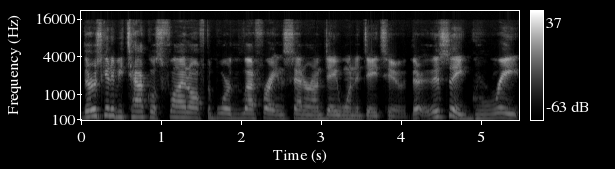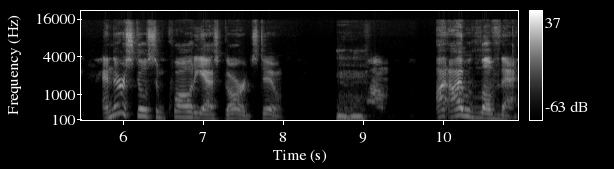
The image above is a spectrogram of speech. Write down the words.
there's going to be tackles flying off the board left, right, and center on day one and day two. There, this is a great, and there are still some quality ass guards too. Mm-hmm. Um, I, I, would love that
